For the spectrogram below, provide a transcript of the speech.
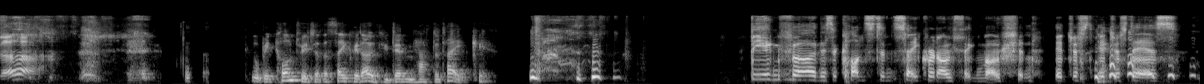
ugh. It would be contrary to the sacred oath you didn't have to take. being fern is a constant sacred oathing motion. It just, it just is.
